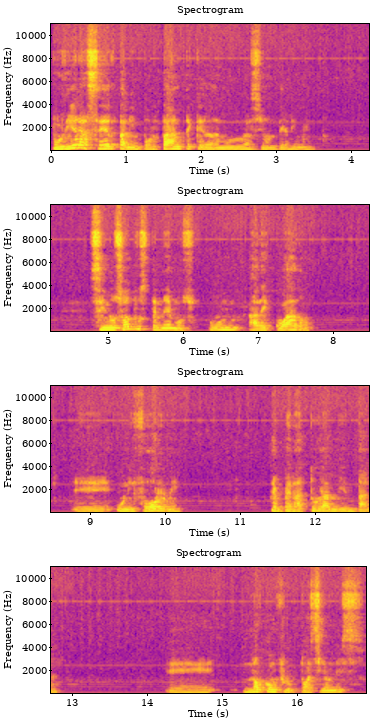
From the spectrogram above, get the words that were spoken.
Pudiera ser tan importante que la modulación de alimento. Si nosotros tenemos un adecuado, eh, uniforme, temperatura ambiental, eh, no con fluctuaciones,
